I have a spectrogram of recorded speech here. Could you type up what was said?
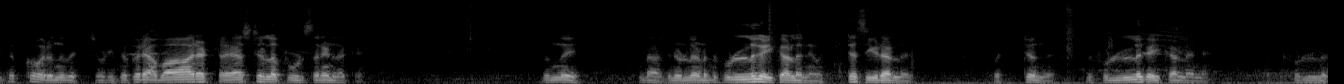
ഇതൊക്കെ ഓരോന്ന് വെച്ചോടി. ഇതൊക്കെ ഒരു അപാര ടേസ്റ്റ് ഉള്ള ഫ്രൂട്ട്സ് തന്നെയാണ് ഇതൊക്കെ. ഇതൊന്നേ ഉണ്ടാ അതിനുള്ളതാണ് ഇത് ഫുള്ള് കഴിക്കാനുള്ളത് തന്നെ. ഒറ്റ സീഡാണുള്ളത് ഒറ്റ ഒന്ന്. ഇത് ഫുള്ള് കഴിക്കാനുള്ളത് തന്നെ. ഫുള്ള്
